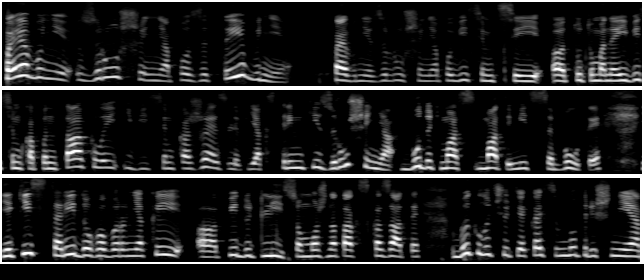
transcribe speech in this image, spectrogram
Певні зрушення позитивні, певні зрушення по вісімці. е, Тут у мене і вісімка пентаклей, і вісімка жезлів. Як стрімкі зрушення будуть мати місце бути. Якісь старі договорняки е, підуть лісом, можна так сказати, викличуть якесь внутрішнє,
